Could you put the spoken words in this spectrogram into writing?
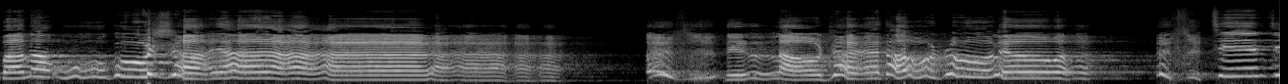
把那五谷杀呀，您老寨投入了啊金鸡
